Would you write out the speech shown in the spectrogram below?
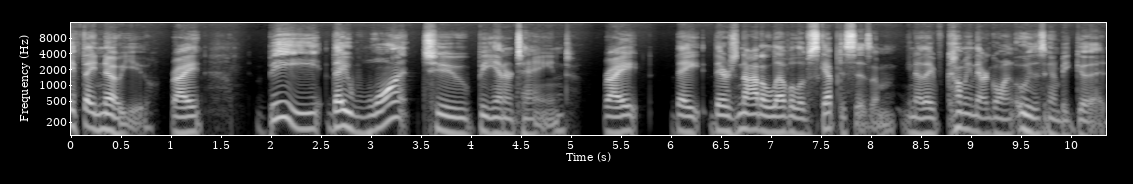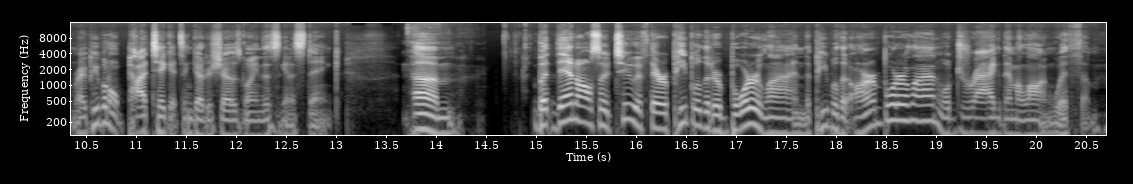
if they know you, right? B, they want to be entertained, right? They there's not a level of skepticism. You know, they're coming there going, "Oh, this is going to be good," right? People don't buy tickets and go to shows going, "This is going to stink." Um, but then also too, if there are people that are borderline, the people that aren't borderline will drag them along with them,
